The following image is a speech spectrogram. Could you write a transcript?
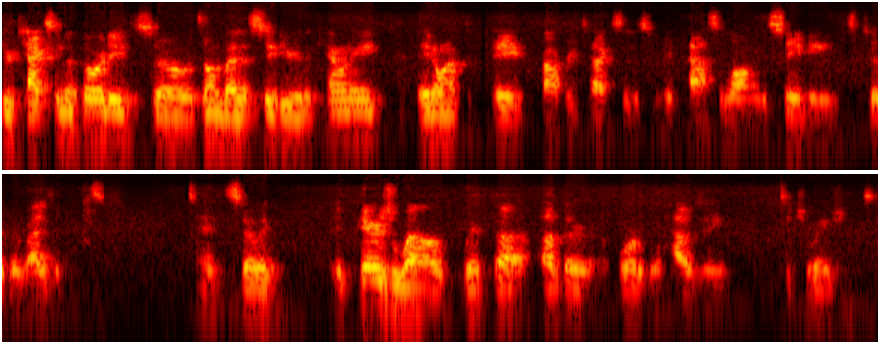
your taxing authority. So it's owned by the city or the county. They don't have to pay property taxes. So they pass along the savings to the residents. And so it, it pairs well with uh, other affordable housing situations.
